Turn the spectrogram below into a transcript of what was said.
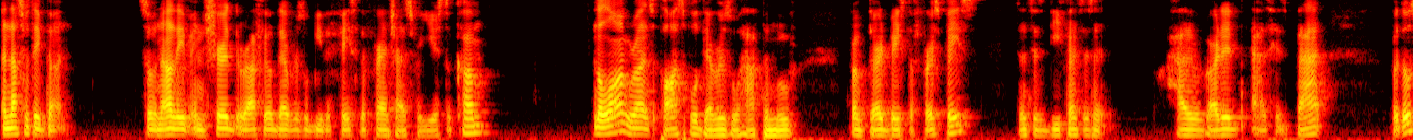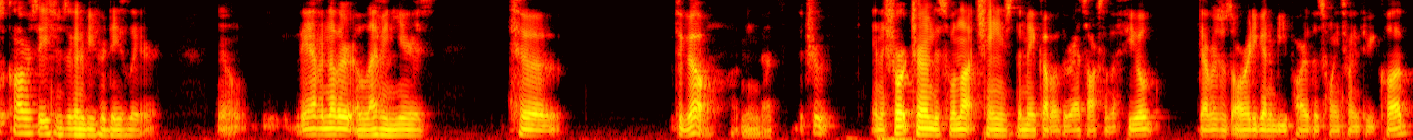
And that's what they've done. So now they've ensured that Rafael Devers will be the face of the franchise for years to come. In the long run, it's possible Devers will have to move from third base to first base since his defense isn't highly regarded as his bat. But those conversations are going to be for days later. You know, they have another 11 years to to go. I mean, that's the truth. In the short term, this will not change the makeup of the Red Sox on the field. Devers was already going to be part of the 2023 club.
